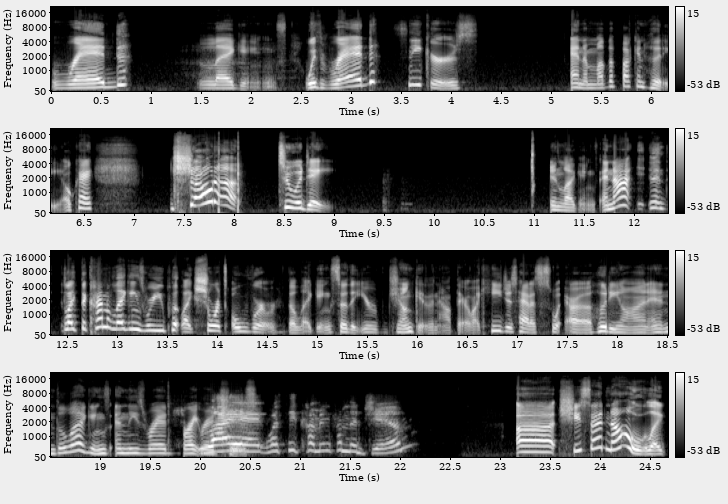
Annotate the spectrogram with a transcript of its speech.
Red leggings with red sneakers and a motherfucking hoodie, okay? Showed up to a date in leggings. And not like the kind of leggings where you put like shorts over the leggings so that your junk isn't out there. Like he just had a sw- uh, hoodie on and the leggings and these red bright red shoes. like, was he coming from the gym? Uh, she said no. Like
